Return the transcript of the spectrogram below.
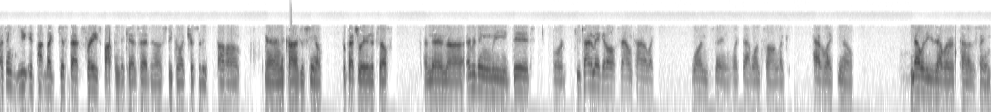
I think you it popped like just that phrase popped into Kev's head, uh, speak electricity, um, and it kind of just you know perpetuated itself. And then uh, everything we did, or to try to make it all sound kind of like one thing, like that one song, like have like you know melodies that were kind of the same.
